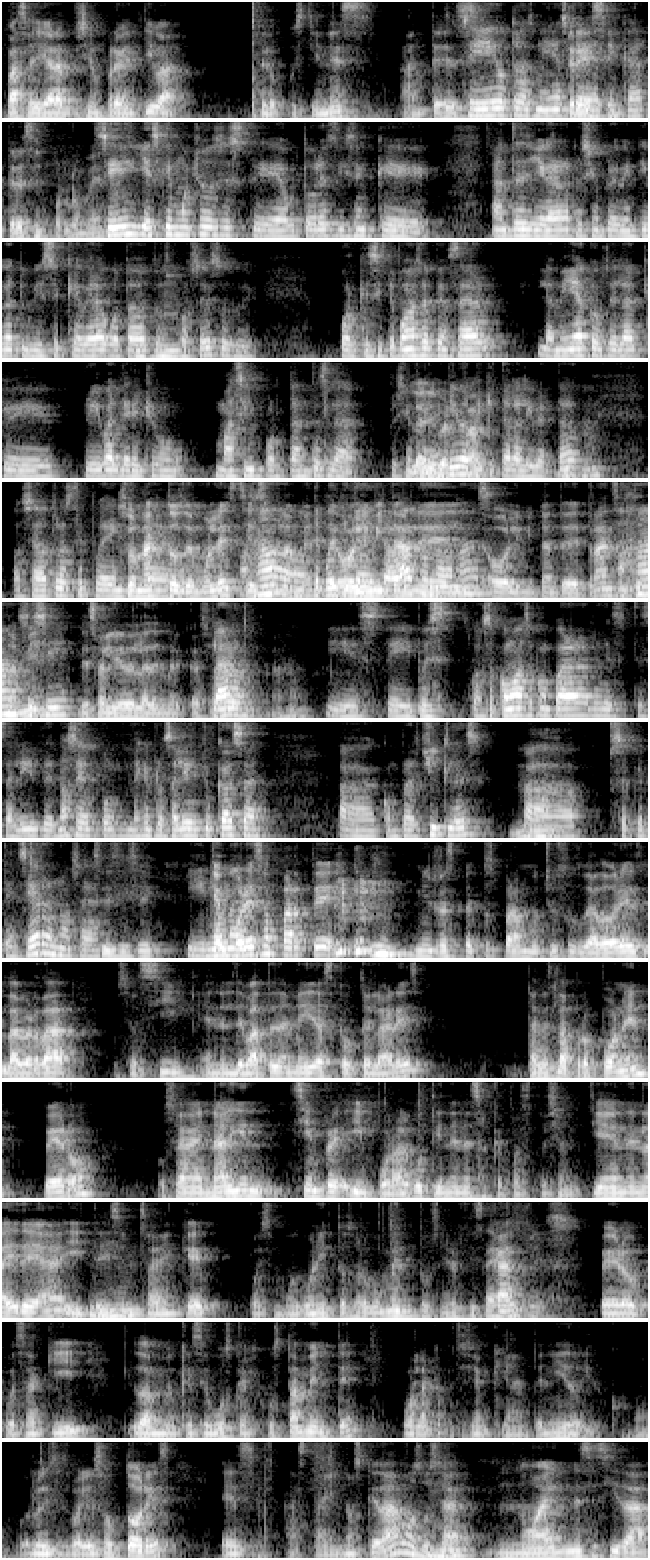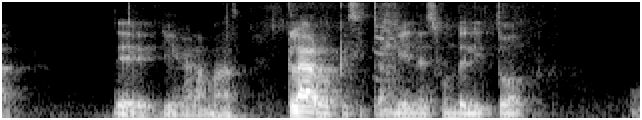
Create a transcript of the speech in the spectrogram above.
vas a llegar a prisión preventiva, pero pues tienes antes... Sí, otras medidas 13, que aplicar. 13 por lo menos. Sí, y es que muchos este, autores dicen que antes de llegar a la prisión preventiva tuviste que haber agotado otros procesos, güey. Porque si te pones a pensar, la medida cautelar que priva el derecho más importante es la prisión preventiva, te quita la libertad. O sea, otros te pueden Son actos de molestia solamente, o, limitante, o limitante de tránsito también, de salir de la demarcación. Claro. Y este, pues, ¿cómo vas a comparar este, salir de, no sé, por ejemplo, salir de tu casa a comprar chicles, a pues, que te encierran, o sea. Sí, sí, sí. que por esa parte, mis respetos para muchos juzgadores, la verdad, o sea, sí, en el debate de medidas cautelares, tal vez la proponen, pero, o sea, en alguien siempre, y por algo tienen esa capacitación, tienen la idea y te dicen, ¿saben qué? Pues muy bonitos argumentos, señor fiscal, pero pues, aquí lo que se busca justamente por la capacitación que ya han tenido y como lo dices varios autores, es hasta ahí nos quedamos, o sea, no hay necesidad de llegar a más. Claro que si también es un delito,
